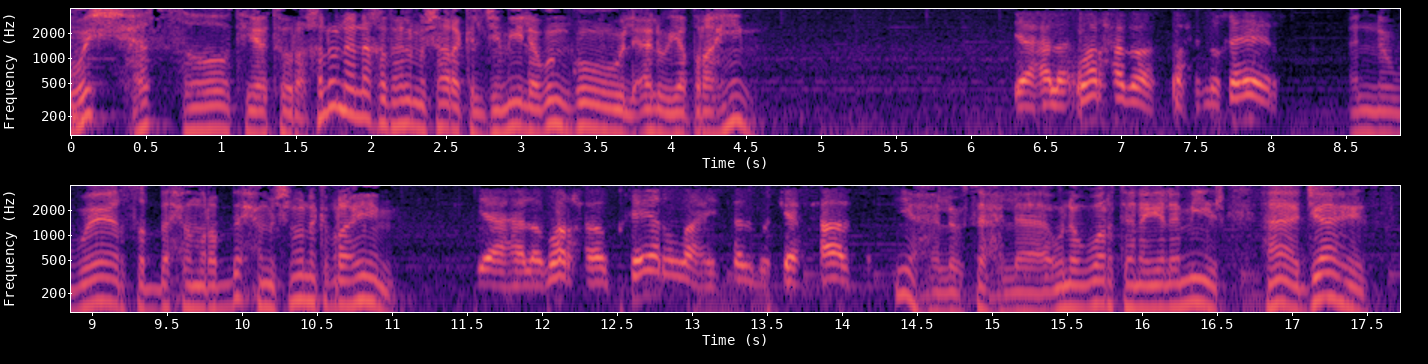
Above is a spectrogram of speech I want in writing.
وش هالصوت يا ترى؟ خلونا ناخذ هالمشاركة الجميلة ونقول ألو يا إبراهيم. يا هلا مرحبا صباح الخير. النوير صبحهم ربحهم. شلونك إبراهيم؟ يا هلا مرحبا بخير الله يسلمك. كيف حالك؟ يا هلا وسهلا. ونورتنا يا الأمير. ها جاهز؟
